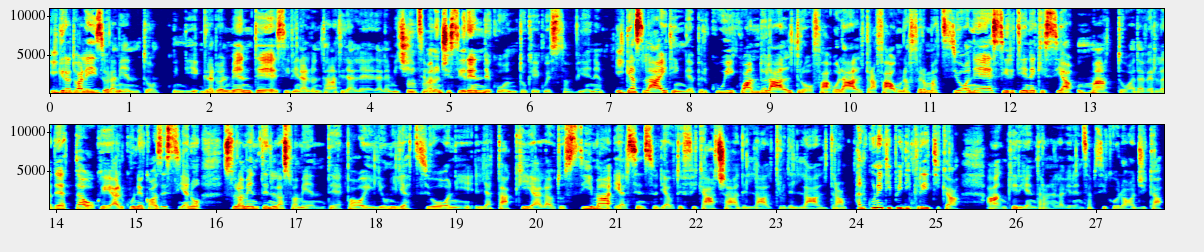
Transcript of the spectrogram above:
Il graduale isolamento, quindi gradualmente si viene allontanati dalle, dalle amicizie, uh-huh. ma non ci si rende conto che questo avviene. Il gaslighting, per cui quando l'altro fa o l'altra fa un'affermazione si ritiene che sia un matto ad averla detta o che alcune cose siano solamente nella sua mente. Poi le umiliazioni, gli attacchi all'autostima e al senso di autoefficacia dell'altro o dell'altra. Alcuni tipi di critica anche rientrano nella violenza psicologica.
